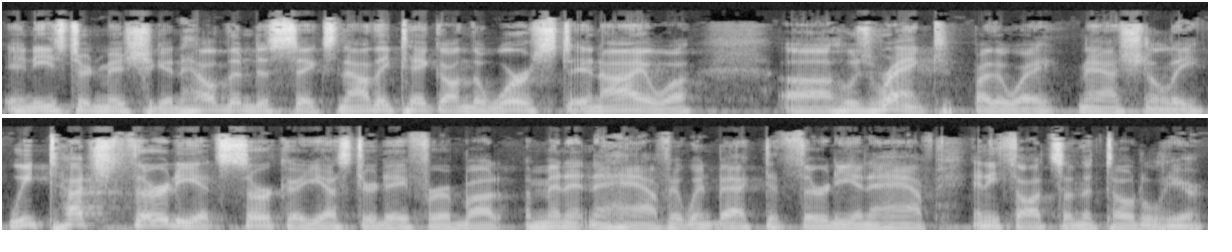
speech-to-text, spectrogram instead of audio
in Eastern Michigan, held them to six. Now they take on the worst in Iowa. Uh, who's ranked, by the way, nationally. We touched 30 at Circa yesterday for about a minute and a half. It went back to 30 and a half. Any thoughts on the total here?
